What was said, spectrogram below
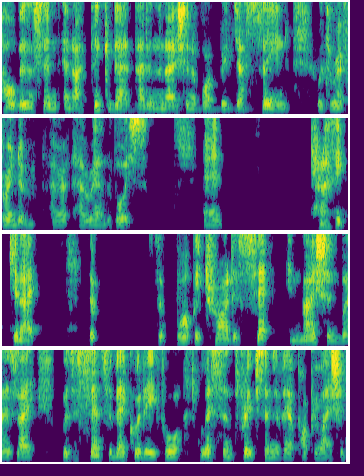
whole business, and, and I think about that in the notion of what we've just seen with the referendum around the voice, and and I think you know the, the what we tried to set in motion was a was a sense of equity for less than three percent of our population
